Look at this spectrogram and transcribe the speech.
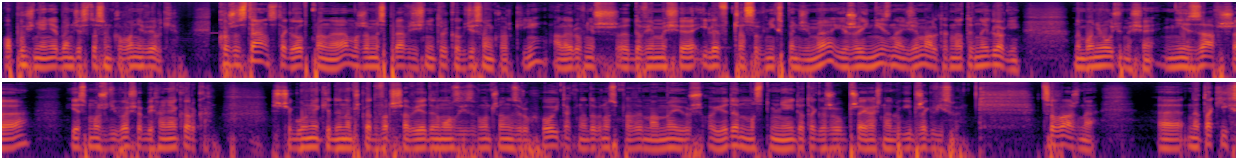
opóźnienie będzie stosunkowo niewielkie. Korzystając z tego od planera możemy sprawdzić nie tylko gdzie są korki, ale również dowiemy się ile czasu w nich spędzimy, jeżeli nie znajdziemy alternatywnej drogi. No bo nie łudźmy się, nie zawsze jest możliwość objechania korka. Szczególnie kiedy na przykład w Warszawie jeden most jest wyłączony z ruchu i tak na dobrą sprawę mamy już o jeden most mniej do tego, żeby przejechać na drugi brzeg Wisły. Co ważne, e, na takich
